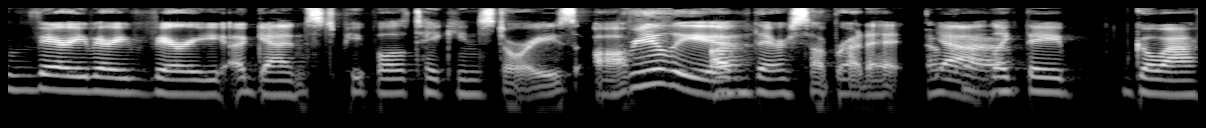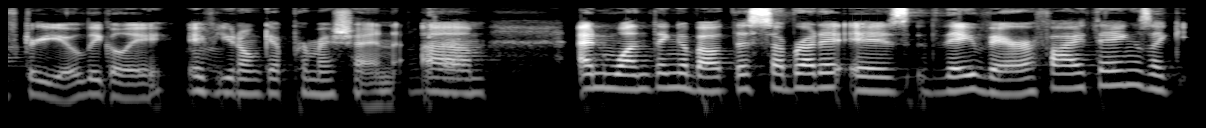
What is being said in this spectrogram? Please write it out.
very, very, very against people taking stories off Really? of their subreddit. Yeah, like they go after you legally if Mm. you don't get permission. Um, and one thing about this subreddit is they verify things. Like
